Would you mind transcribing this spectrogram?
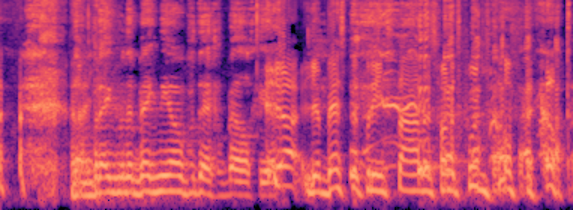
Dan breekt me de bek niet open tegen België. Ja, je beste vriend Stalins van het voetbalveld.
